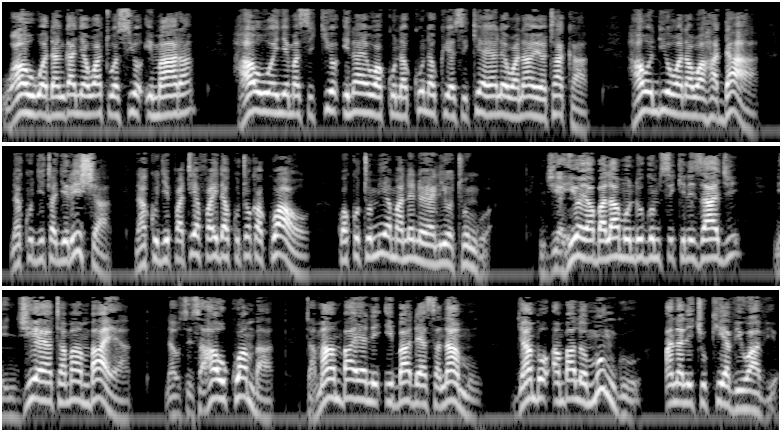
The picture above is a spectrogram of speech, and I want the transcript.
Wao huwadanganya watu wasio imara hao wenye masikio inayowakunakuna kuyasikia yale wanayotaka hao ndio wanawahadaa na kujitajirisha na kujipatia faida kutoka kwao kwa kutumia maneno yaliyotungwa. Njia hiyo ya balamu ndugu msikilizaji ni njia ya tamaa mbaya na usisahau kwamba tamaa mbaya ni ibada ya sanamu jambo ambalo mungu analichukia viwavyo.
